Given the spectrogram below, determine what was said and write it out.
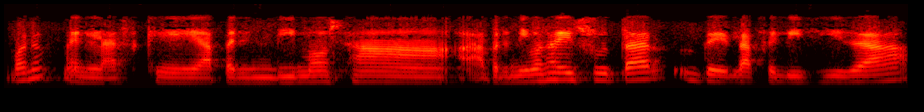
bueno, en las que aprendimos a, aprendimos a disfrutar de la felicidad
